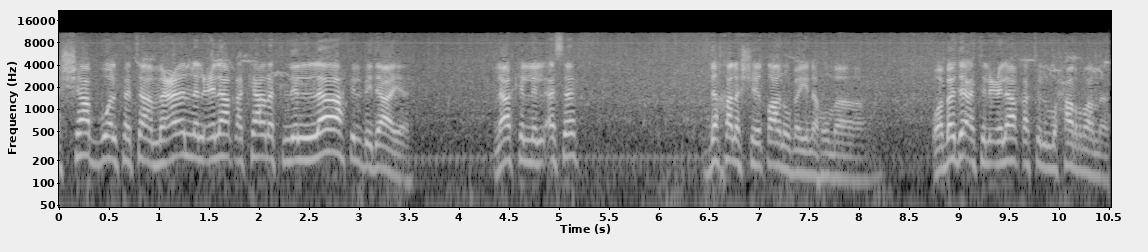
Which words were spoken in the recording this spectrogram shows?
الشاب والفتاة. مع أن العلاقة كانت لله في البداية. لكن للأسف دخل الشيطان بينهما وبدأت العلاقة المحرمة.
